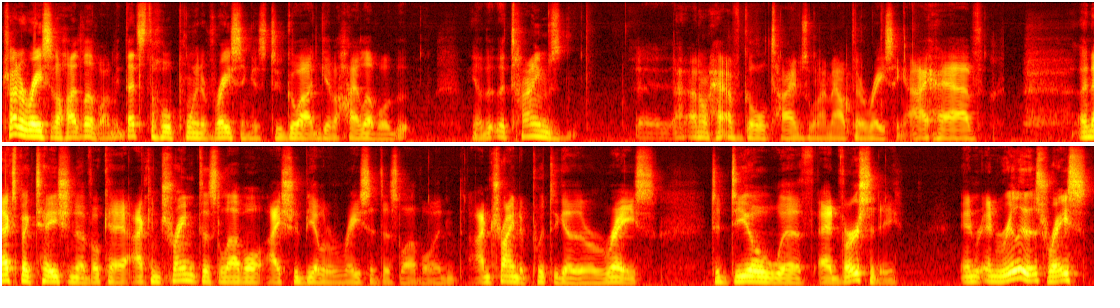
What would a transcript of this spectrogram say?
try to race at a high level. I mean, that's the whole point of racing is to go out and give a high level. The, you know, the, the times uh, I don't have goal times when I'm out there racing. I have an expectation of okay, I can train at this level. I should be able to race at this level, and I'm trying to put together a race to deal with adversity. And and really, this race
